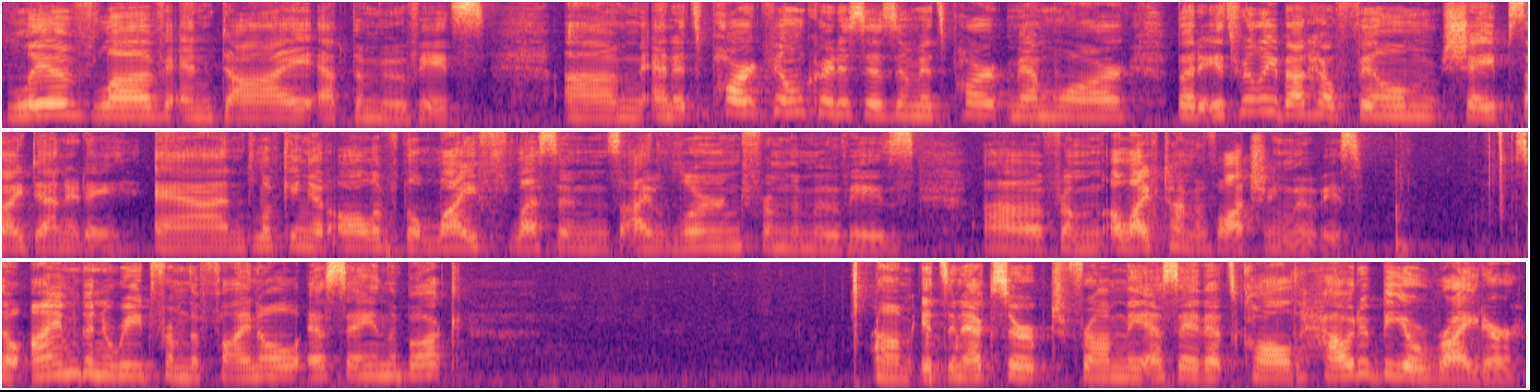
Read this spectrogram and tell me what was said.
Live, Love, and Die at the Movies. Um, and it's part film criticism, it's part memoir, but it's really about how film shapes identity and looking at all of the life lessons I learned from the movies, uh, from a lifetime of watching movies. So I'm going to read from the final essay in the book, um, it's an excerpt from the essay that's called How to Be a Writer,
